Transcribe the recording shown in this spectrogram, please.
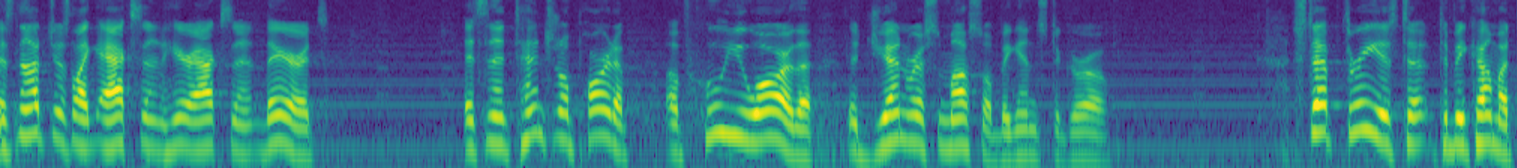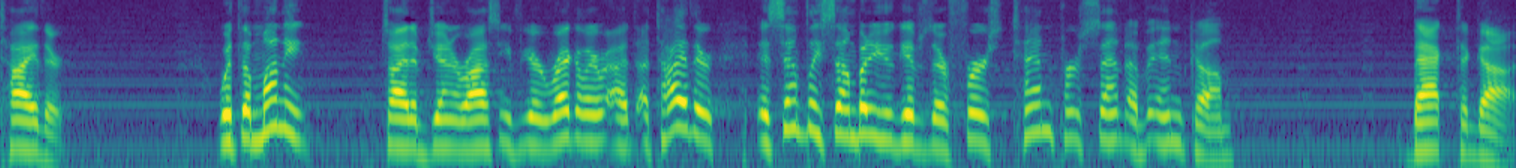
It's not just like accident here, accident there. It's, it's an intentional part of, of who you are. The, the generous muscle begins to grow. Step three is to, to become a tither. With the money side of generosity, if you're a regular, a, a tither is simply somebody who gives their first 10% of income back to God.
